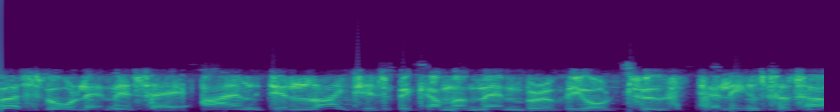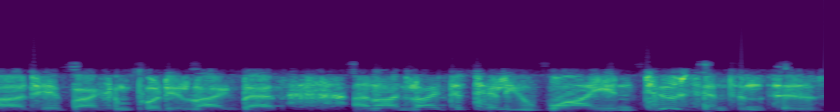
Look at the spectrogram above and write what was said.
first of all, let me say I'm delighted to become a member of your truth telling society, if I can put it like that. And I'd like to tell you why in two sentences.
